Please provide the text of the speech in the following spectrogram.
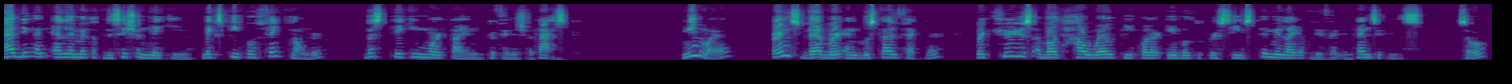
adding an element of decision making makes people think longer, thus taking more time to finish the task. Meanwhile, Ernst Weber and Gustav Fechner were curious about how well people are able to perceive stimuli of different intensities. So,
